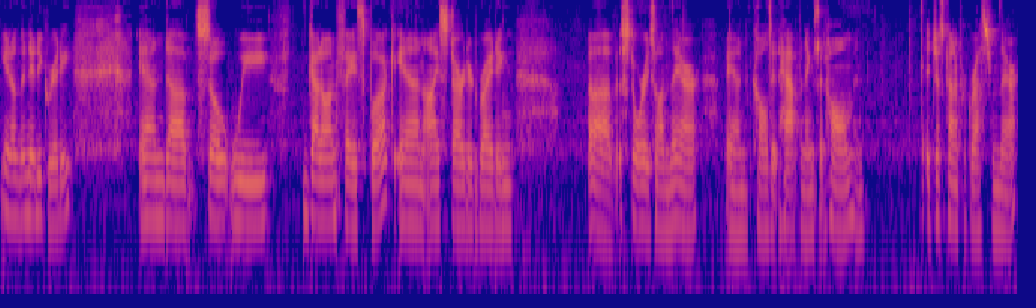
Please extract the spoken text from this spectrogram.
you know the nitty gritty. And um, so we got on Facebook, and I started writing uh, stories on there, and called it Happenings at Home, and it just kind of progressed from there.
